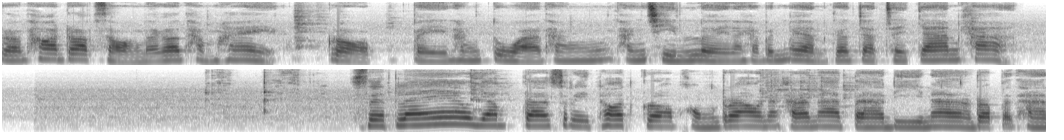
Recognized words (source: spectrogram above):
เราทอดรอบสองแล้วก็ทำให้ กรอบไปทั้งตัวทั้งทั้งชิ้นเลยนะคะเพื่อนๆก็จัดใส่จานค่ะ เสร็จแล้วยำปลาสลิดทอดกรอบของเรานะคะ หน้าตาดีน่ารับประทาน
